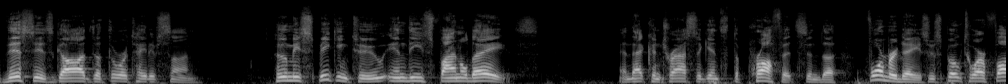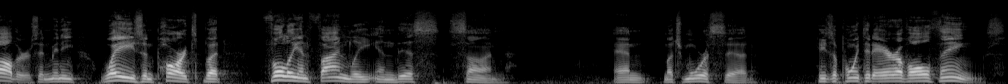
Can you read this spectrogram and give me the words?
this is God's authoritative Son, whom he's speaking to in these final days. And that contrasts against the prophets in the former days who spoke to our fathers in many ways and parts, but fully and finally in this Son and much more is said. He's appointed heir of all things.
